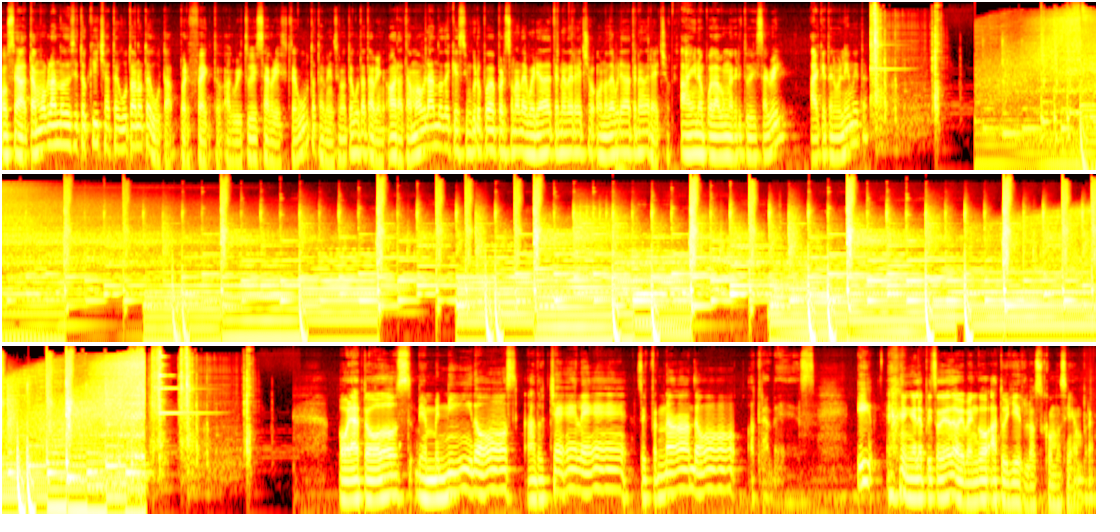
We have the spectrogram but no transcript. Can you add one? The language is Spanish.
O sea, estamos hablando de si Toquicha te gusta o no te gusta. Perfecto. Agree to disagree. Si te gusta, está bien. Si no te gusta, está bien. Ahora, estamos hablando de que si un grupo de personas debería de tener derecho o no debería de tener derecho. Ahí no puede haber un agree to disagree. Hay que tener un límite. Bienvenidos a Duchele. Soy Fernando, otra vez. Y en el episodio de hoy vengo a tullirlos, como siempre.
